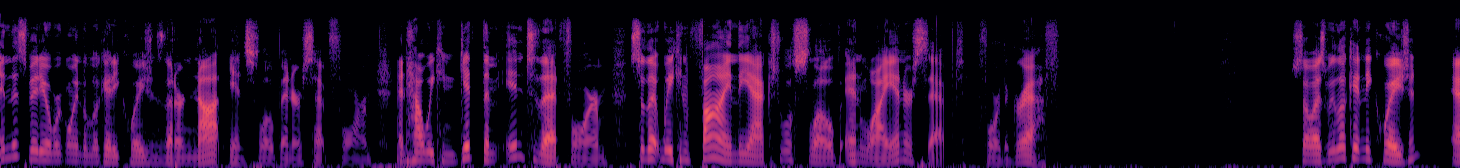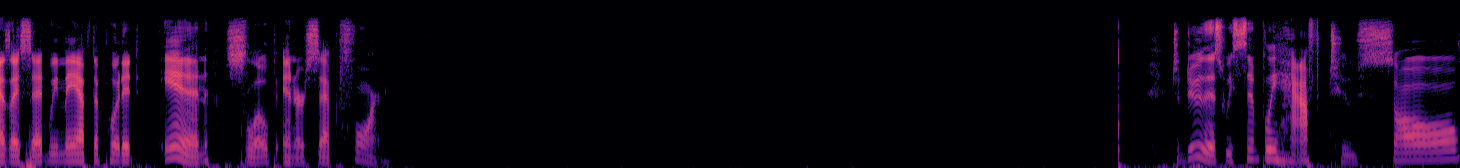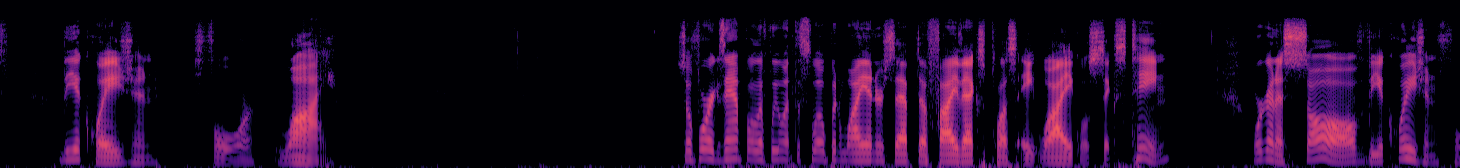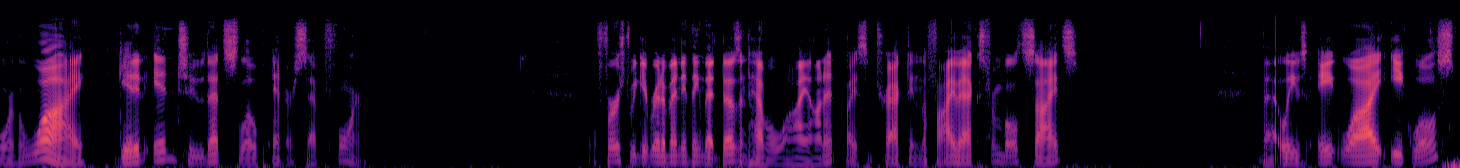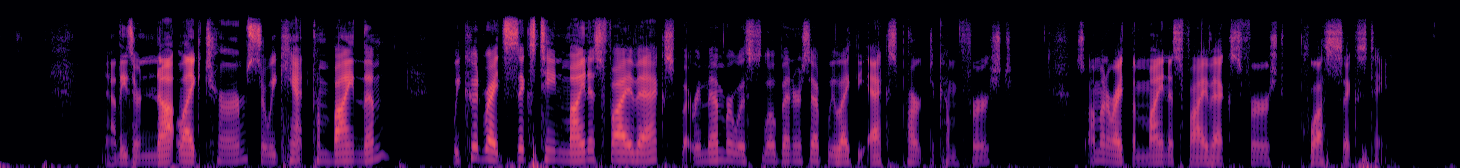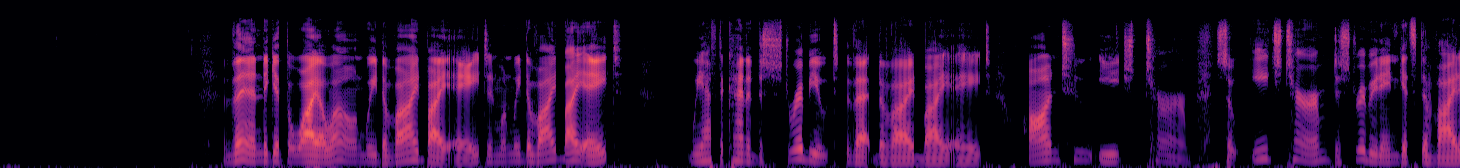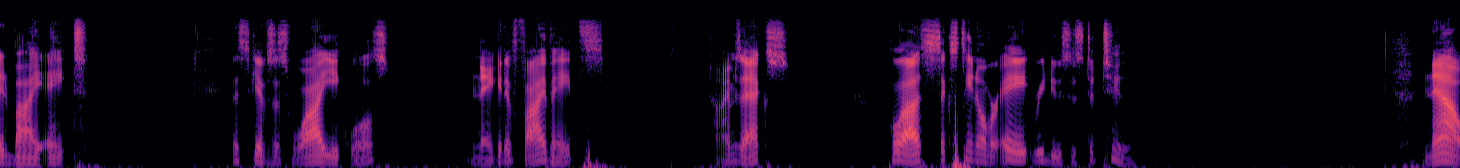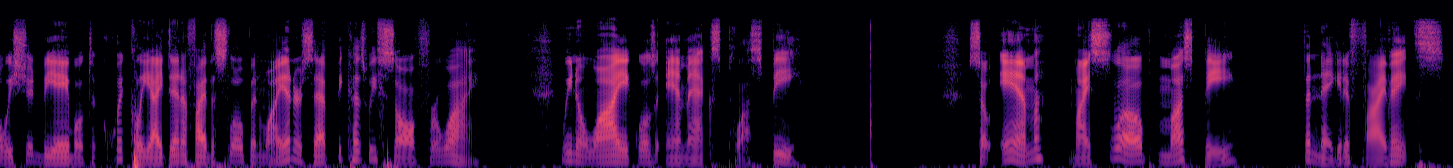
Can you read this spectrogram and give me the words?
In this video, we're going to look at equations that are not in slope-intercept form and how we can get them into that form so that we can find the actual slope and y-intercept for the graph. So as we look at an equation, as I said, we may have to put it in slope-intercept form. To do this, we simply have to solve the equation for y. So for example, if we want the slope and y-intercept of 5x plus 8y equals 16, we're going to solve the equation for the y, get it into that slope-intercept form. Well, first we get rid of anything that doesn't have a y on it by subtracting the 5x from both sides. That leaves 8y equals now, these are not like terms, so we can't combine them. We could write 16 minus 5x, but remember with slope-intercept, we like the x part to come first. So I'm going to write the minus 5x first plus 16. Then, to get the y alone, we divide by 8. And when we divide by 8, we have to kind of distribute that divide by 8 onto each term. So each term distributing gets divided by 8. This gives us y equals negative 5 eighths times x plus 16 over 8 reduces to 2. Now we should be able to quickly identify the slope and y-intercept because we've solved for y. We know y equals mx plus b. So m, my slope, must be the negative 5 eighths.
